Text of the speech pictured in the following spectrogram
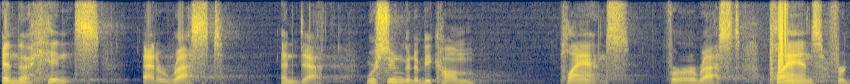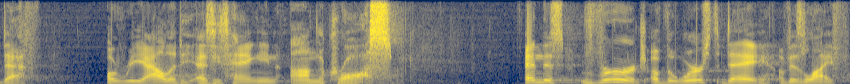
and the hints at arrest and death were soon going to become plans for arrest, plans for death, a reality as he's hanging on the cross. And this verge of the worst day of his life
